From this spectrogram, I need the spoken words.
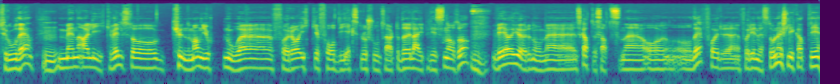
tro det. Men allikevel så kunne man gjort noe for å ikke få de eksplosjonsartede leieprisene også, ved å gjøre noe med skattesatsene og, og det for, for investorene, slik at de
